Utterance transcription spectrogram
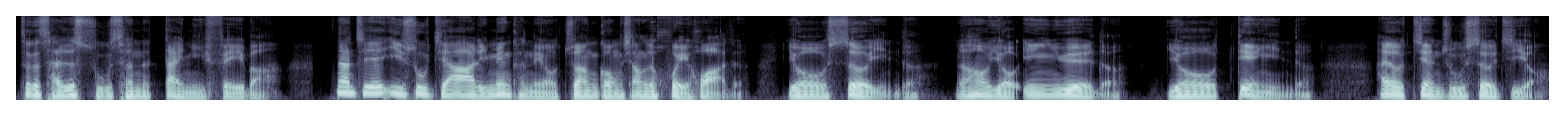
这个才是俗称的带你飞吧？那这些艺术家里面可能有专攻像是绘画的，有摄影的，然后有音乐的，有电影的。还有建筑设计哦，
